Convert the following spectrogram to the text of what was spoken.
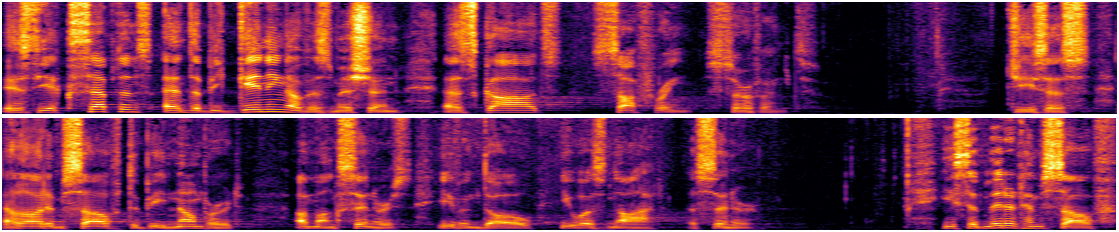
is the acceptance and the beginning of his mission as God's suffering servant. Jesus allowed himself to be numbered among sinners, even though he was not a sinner. He submitted himself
